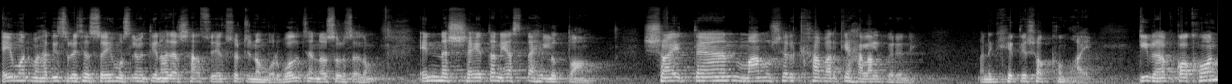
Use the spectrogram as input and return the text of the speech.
এই মর্মে হাদিস রয়েছে সহি মুসলিম তিন হাজার সাতশো একষট্টি নম্বর। বলছেন নসুর সালাম এন্না শয়তান ইয়াস্তাহিল তম শয়তান মানুষের খাবারকে হালাল করে নেয়। মানে খেতে সক্ষম হয়। কীভাবে কখন?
